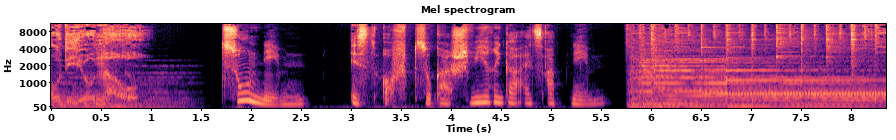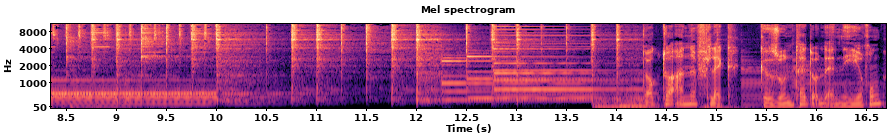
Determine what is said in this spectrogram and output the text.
Audio Now. Zunehmen ist oft sogar schwieriger als abnehmen. Dr. Anne Fleck, Gesundheit und Ernährung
